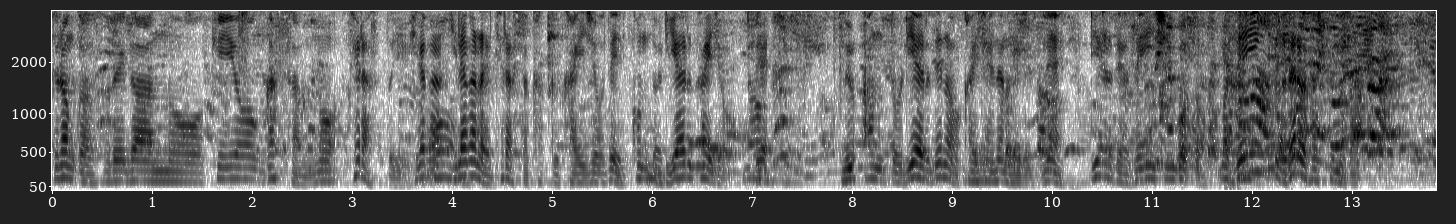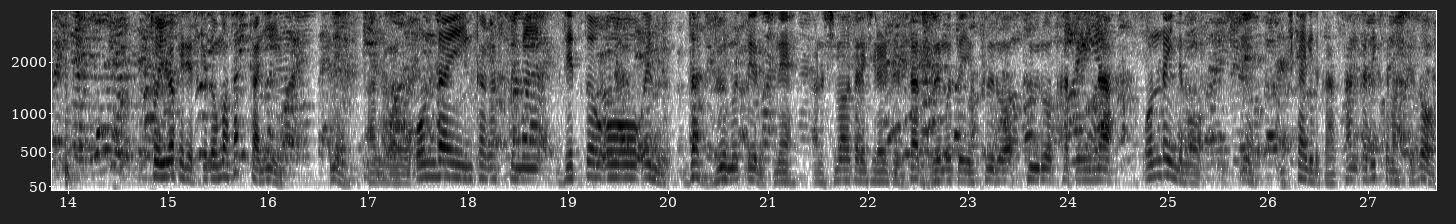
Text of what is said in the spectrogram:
でなんかそれがあの京葉合算のテラスというひらがなひらがなでテラスと書く会場で今度はリアル会場でヌアンとリアルでの開催なのでですねリアルでは全員集合と、まあ、全員というのは誰を指してるのかというわけですけど、まあ、確かに、ね、あのオンライン化が進み ZOM、ザ・ズームっていうですねあの島唄で知られてるザ・ズームというツールをツールを使ってみんなオンラインでも、ね、1会議とか参加できてますけど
